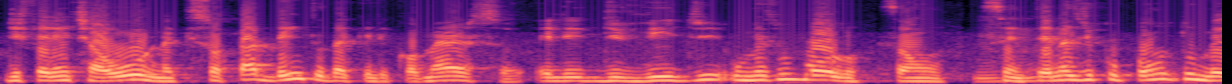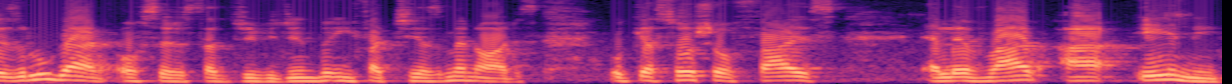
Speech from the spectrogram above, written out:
diferente a urna, que só está dentro daquele comércio, ele divide o mesmo bolo. São uhum. centenas de cupons do mesmo lugar, ou seja, está dividindo em fatias menores. O que a Social faz é levar a N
